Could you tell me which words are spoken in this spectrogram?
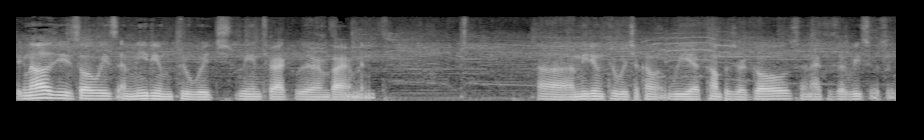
Technology is always a medium through which we interact with our environment, uh, a medium through which we accomplish our goals and access our resources.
